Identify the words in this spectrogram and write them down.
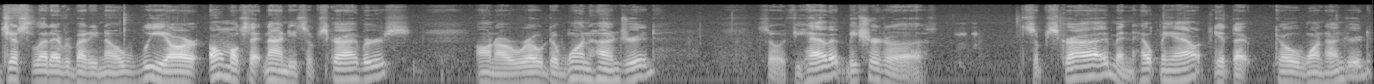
just let everybody know we are almost at 90 subscribers on our road to 100 so if you haven't be sure to subscribe and help me out get that goal 100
